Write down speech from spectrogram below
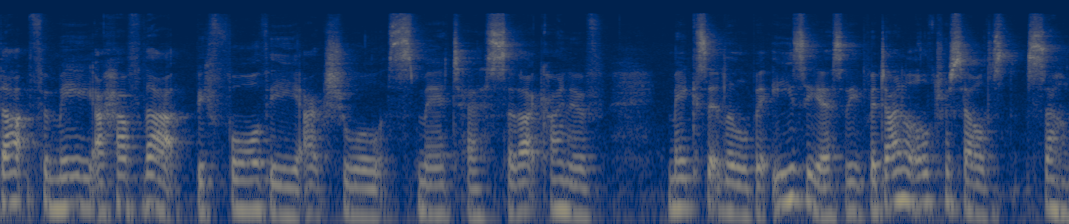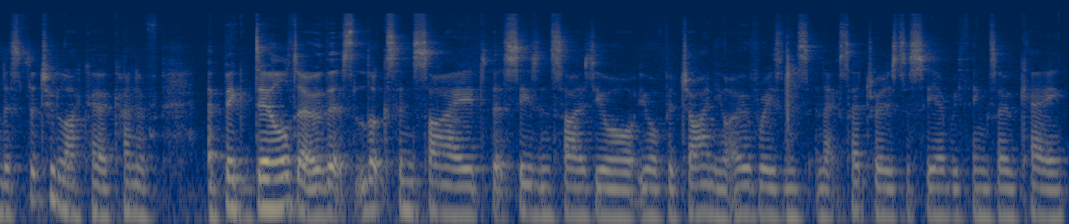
that for me, I have that before the actual smear test. So that kind of makes it a little bit easier. So the vaginal ultrasound sound is literally like a kind of a big dildo that looks inside, that sees inside your, your vagina, your ovaries and, and etc. just to see everything's okay.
